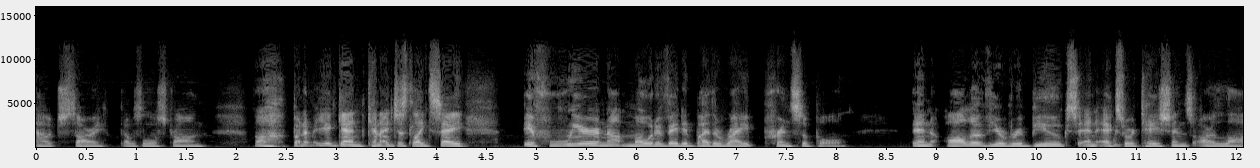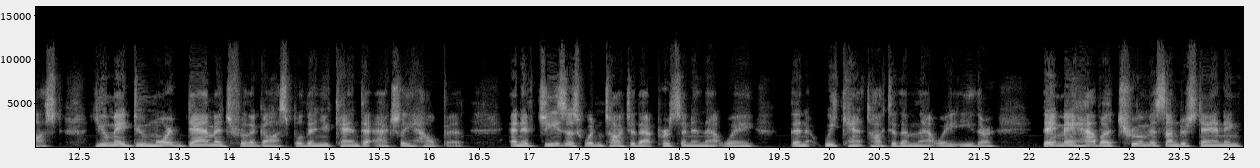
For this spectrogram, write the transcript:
Ouch, sorry, that was a little strong. Uh, but again, can I just like say, if we're not motivated by the right principle, then all of your rebukes and exhortations are lost. You may do more damage for the gospel than you can to actually help it. And if Jesus wouldn't talk to that person in that way, then we can't talk to them that way either. They may have a true misunderstanding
